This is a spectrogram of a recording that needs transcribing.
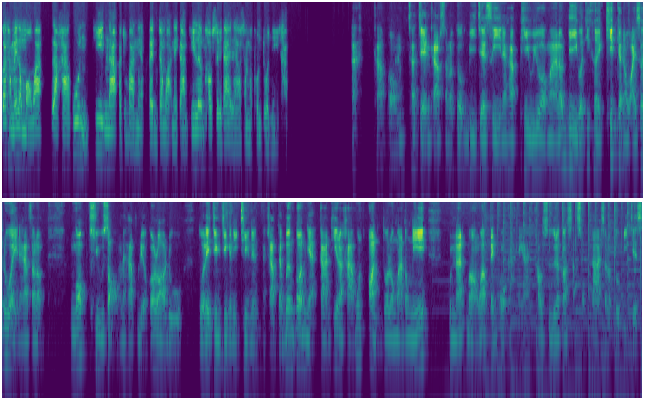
ก็ทำให้เรามองว่าราคาหุ้นที่ณปัจจุบันเนี่ยเป็นจังหวะในการที่เริ่มเข้าซื้อได้แล้วสำหรับหุ้นตัวนี้ครับครับผมชัดเจนครับสำหรับตัว BJC นะครับพรีวิวออกมาแล้วดีกว่าที่เคยคิดกันเอาไว้ซะด้วยนะครับสำหรับงบ Q2 นะครับ เดี๋ยวก็รอดู ตัวเลขจริง ๆ กันอีกทีหนึ่งนะครับ แต่เบื้องต้นเนี่ยการที่ราคาหุ้นอ่อนตัวลงมาตรงนี้ คุณนัทมองว่าเป็นโอกาสในการเข้าซื้อแล้วก็สะสมได้สำหรับตัว BJC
